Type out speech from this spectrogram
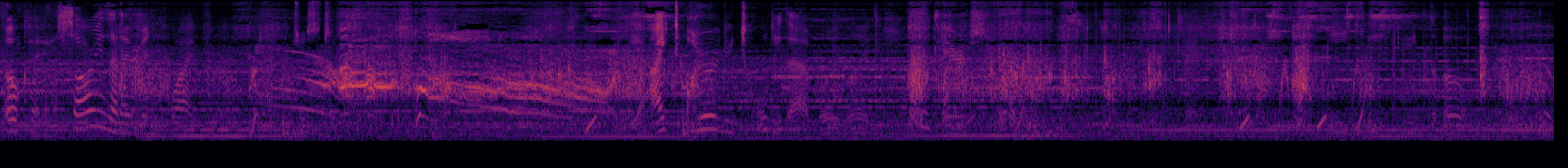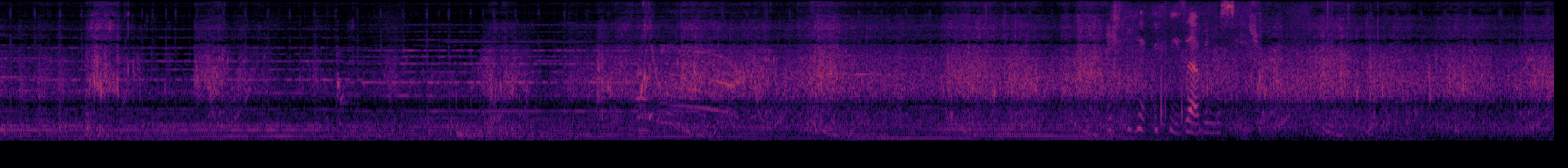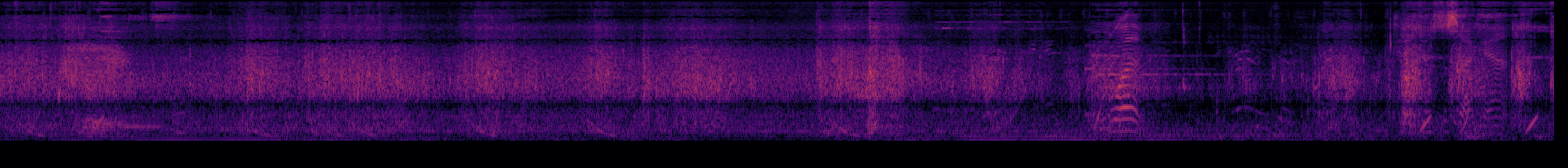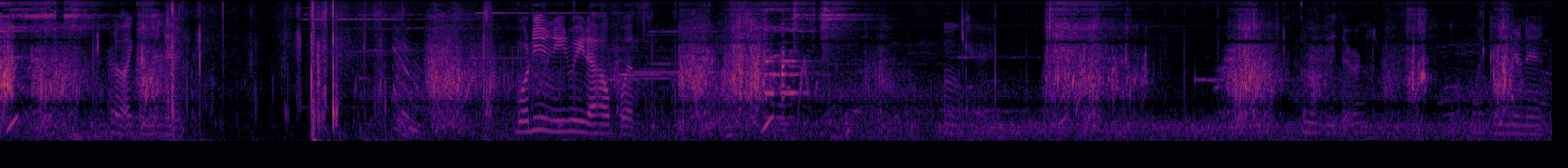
Okay, sorry that I've been quiet for just. Yeah, I, already told you that, but like, who cares? Okay. Eat the O. having a seizure. What? Okay, just a second. Or like a minute. What do you need me to help with? Okay. Gonna be there in like a minute.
